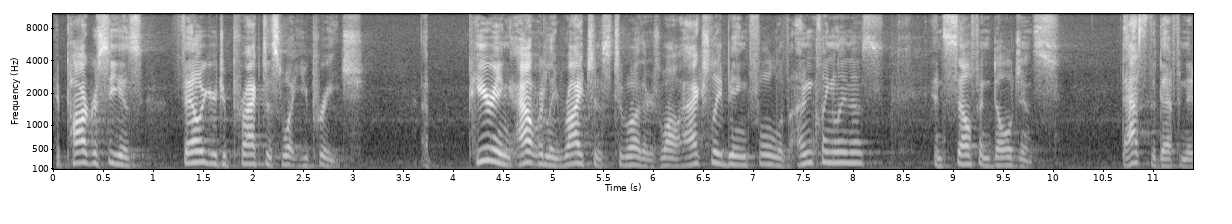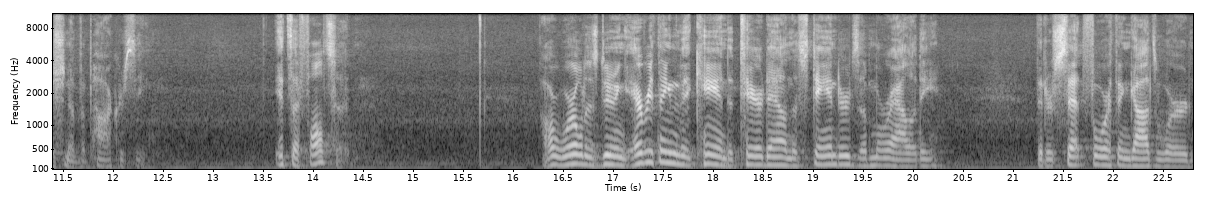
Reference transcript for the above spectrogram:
Hypocrisy is failure to practice what you preach, appearing outwardly righteous to others while actually being full of uncleanliness and self indulgence. That's the definition of hypocrisy. It's a falsehood. Our world is doing everything that it can to tear down the standards of morality that are set forth in God's Word.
